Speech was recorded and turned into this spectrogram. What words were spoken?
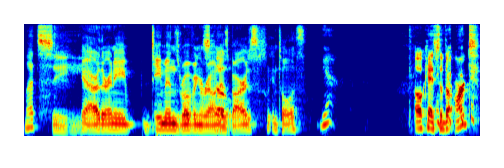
Let's see. Yeah. Are there any demons roving around as bars in Ptolus? Yeah. Okay, so there aren't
